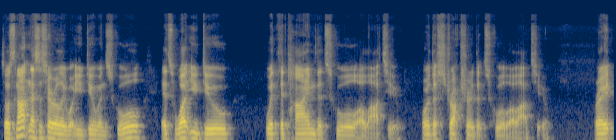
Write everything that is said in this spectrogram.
so it's not necessarily what you do in school, it's what you do with the time that school allots you or the structure that school allots you. Right?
